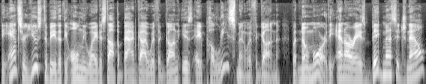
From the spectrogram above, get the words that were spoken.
The answer used to be that the only way to stop a bad guy with a gun is a policeman with a gun, but no more. The NRA's big message now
